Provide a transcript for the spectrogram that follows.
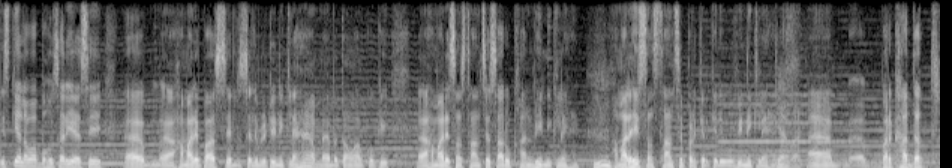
इसके अलावा बहुत सारे ऐसे आ, हमारे पास से, सेलिब्रिटी निकले हैं। अब मैं बताऊँ आपको कि आ, हमारे संस्थान से शाहरुख खान भी निकले हैं। हम्म। हमारे ही संस्थान से पढ़ करके वो भी निकले हैं। बरखा दत्त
